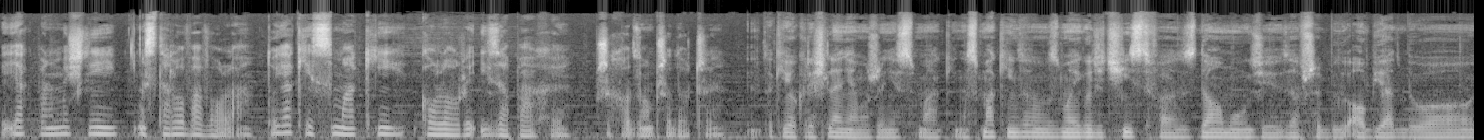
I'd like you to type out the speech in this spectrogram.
Jak pan myśli, stalowa wola, to jakie smaki, kolory i zapachy przychodzą przed oczy? Takie określenia, może nie smaki. No smaki to z mojego dzieciństwa, z domu, gdzie zawsze był obiad, było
